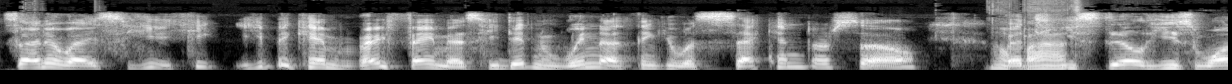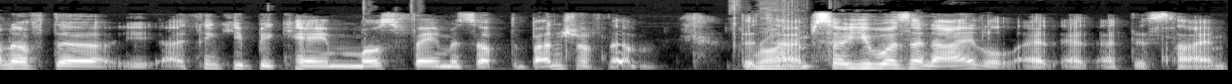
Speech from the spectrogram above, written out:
So, anyways, he, he he became very famous. He didn't win. I think he was second or so. Not but bad. he still he's one of the. I think he became most famous of the bunch of them. At the right. time. So he was an idol at, at, at this time,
